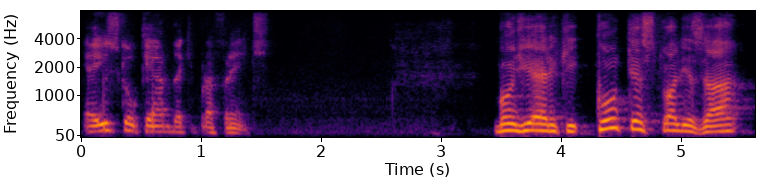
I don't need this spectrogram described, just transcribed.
é isso que eu quero daqui para frente? Bom dia, Eric. Contextualizar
